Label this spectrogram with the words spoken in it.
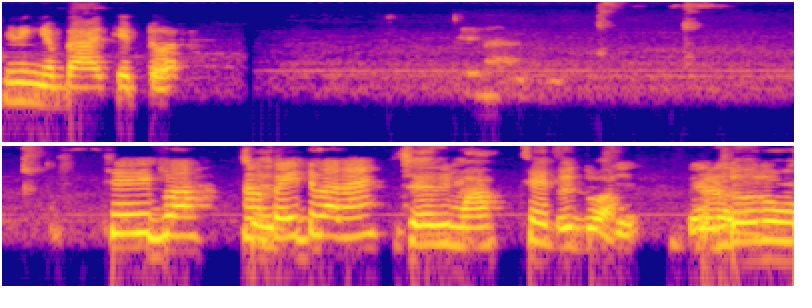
இருங்க பேக் எட்டு வரேன். சரிப்பா நான் போயிட்டு வரேன். சரிம்மா சரி. போயிட்டு வா. ரெண்டு பேரும்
